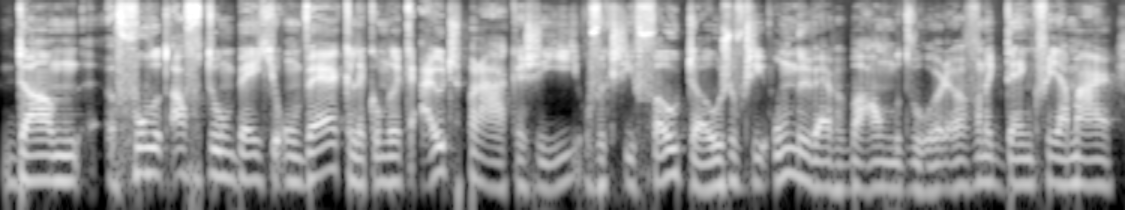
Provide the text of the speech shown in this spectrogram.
dan voelt het af en toe een beetje onwerkelijk, omdat ik uitspraken zie, of ik zie foto's, of ik zie onderwerpen behandeld worden, waarvan ik denk van ja, maar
